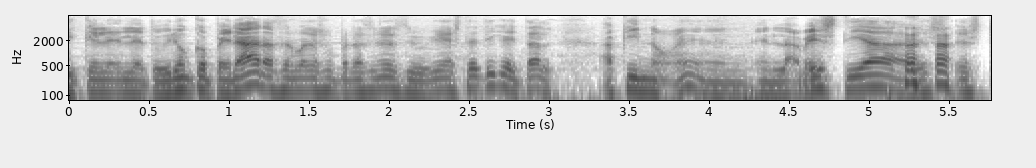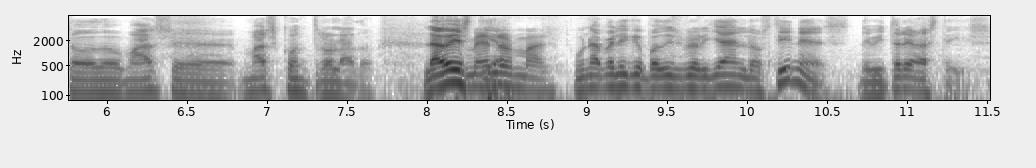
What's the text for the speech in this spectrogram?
y que le, le tuvieron que operar, hacer varias operaciones de cirugía estética y tal. Aquí no, ¿eh? en, en La Bestia es, es todo más, eh, más controlado. La Bestia, Menos mal. una peli que podéis ver ya en los cines de Victoria Gasteiz.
